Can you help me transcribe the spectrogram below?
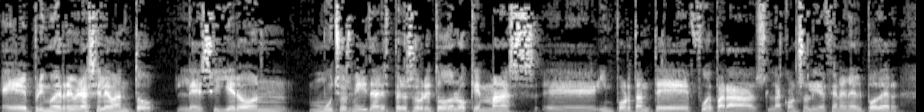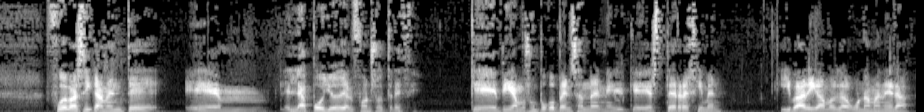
Eh, Primo de Rivera se levantó le siguieron muchos militares, pero sobre todo lo que más importante fue para la consolidación en el poder fue básicamente em, el apoyo de Alfonso XIII, que digamos un poco pensando en el que este régimen iba, digamos, de alguna manera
